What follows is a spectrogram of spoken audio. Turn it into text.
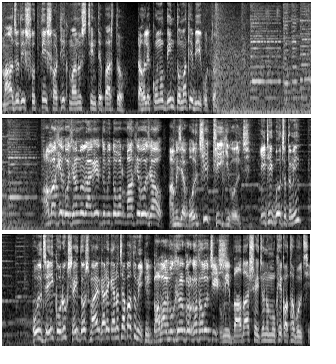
মা যদি সত্যি সঠিক মানুষ চিনতে পারতো তাহলে কোনো দিন তোমাকে বিয়ে করতো না। আমাকে বোঝানোর আগে তুমি তোমার মাকে বোঝাও। আমি যা বলছি ঠিকই বলছি। কি ঠিক বলছো তুমি? ভুল যেই করুক সেই দোষ মায়ের ঘাড়ে কেন চাপাও তুমি? তুই বাবার মুখের উপর কথা বলছিস? তুমি বাবা সেই জন্য মুখে কথা বলছি।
